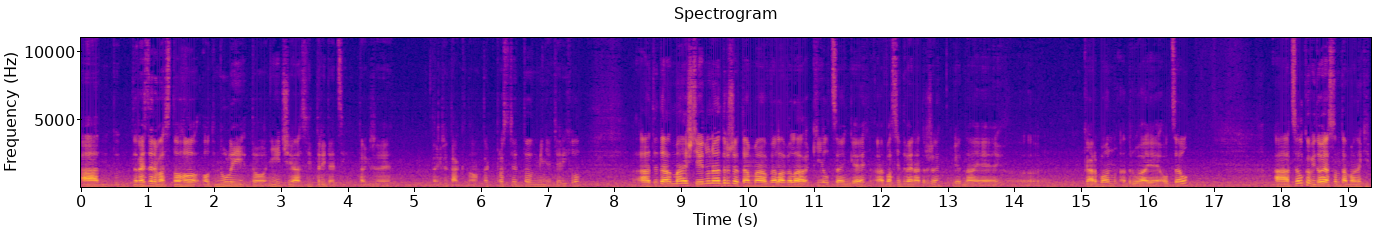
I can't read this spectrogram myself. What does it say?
a rezerva z toho od 0 do nič je asi 3 deci. Takže, takže tak, no. Tak proste to minete rýchlo. A teda má ešte jednu nádrž a tam má veľa, veľa kil CNG a vlastne dve nádrže. Jedna je e, karbon a druhá je ocel. A celkový dojazd som tam mal nejakých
